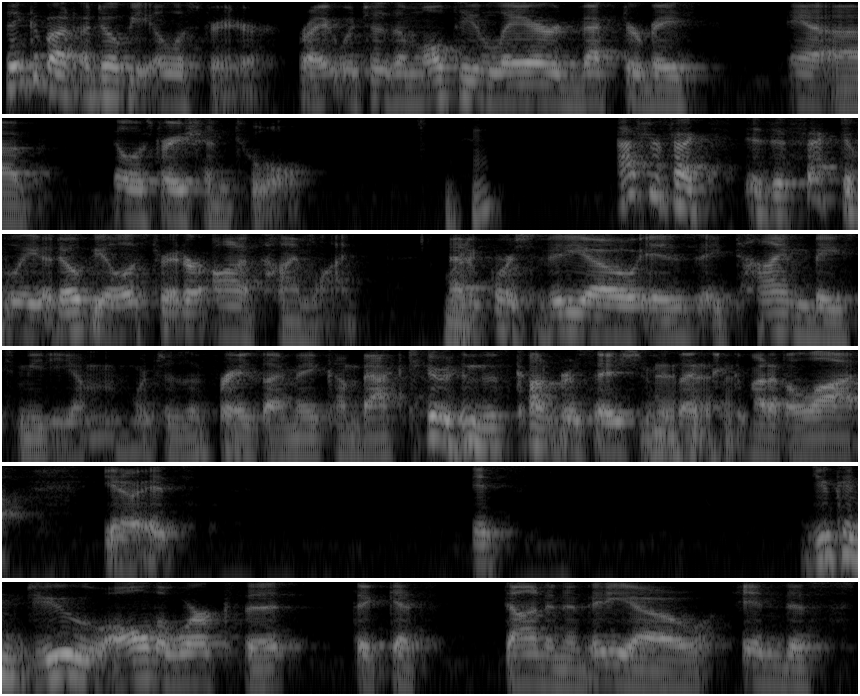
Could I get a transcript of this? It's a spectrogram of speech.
think about adobe illustrator right which is a multi-layered vector based uh, illustration tool mm-hmm. after effects is effectively adobe illustrator on a timeline Right. And of course, video is a time based medium, which is a phrase I may come back to in this conversation because I think about it a lot. You know, it's, it's, you can do all the work that that gets done in a video in this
